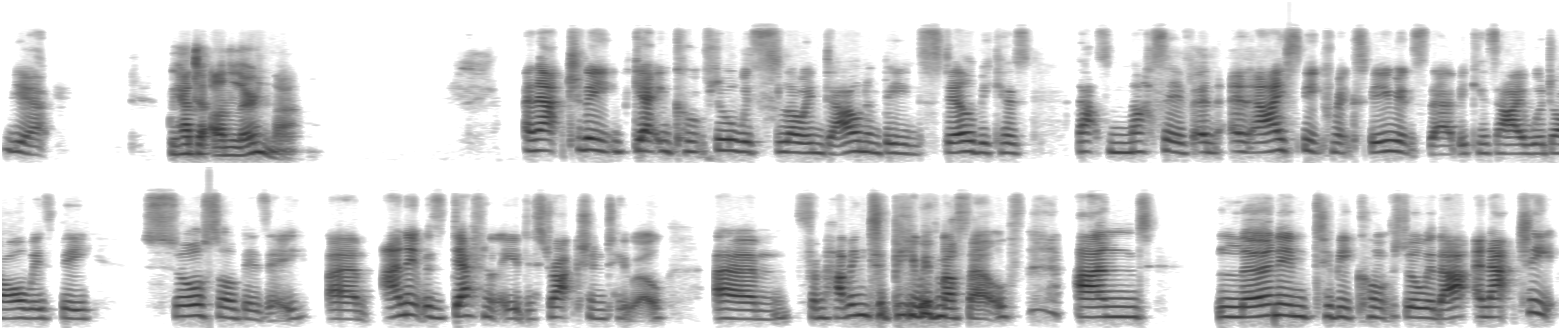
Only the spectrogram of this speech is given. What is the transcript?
Yeah. We had to unlearn that. And actually getting comfortable with slowing down and being still because that's massive. And and I speak from experience there because I would always be so so busy um, and it was definitely a distraction tool um, from having to be with myself and learning to be comfortable with that and actually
